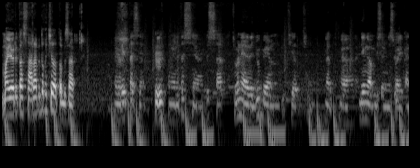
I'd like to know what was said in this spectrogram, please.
mayoritas startup itu kecil atau besar mayoritas ya Hmm. mayoritas ya besar cuman ya ada juga yang kecil nggak, nggak dia nggak bisa menyesuaikan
